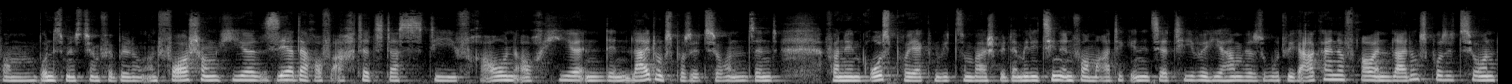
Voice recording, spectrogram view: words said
vom Bundesministerium für Bildung und Forschung hier sehr darauf achtet, dass die Frauen auch hier in den Leitungspositionen sind von den Großprojekten, wie zum Beispiel der Medizininformatik-Initiative. Hier haben wir so gut wie gar keine Frau in Leitungspositionen.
